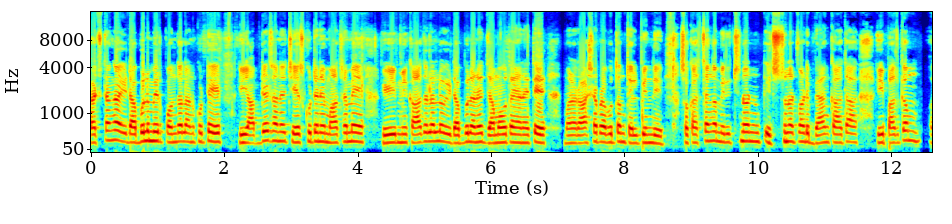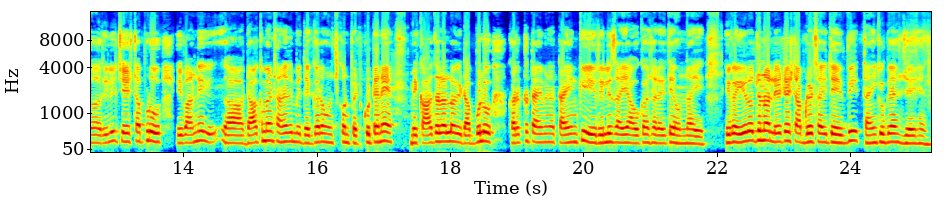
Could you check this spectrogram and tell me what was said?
ఖచ్చితంగా ఈ డబ్బులు మీరు పొందాలనుకుంటే ఈ అప్డేట్స్ అనేది చేసుకుంటేనే మాత్రమే ఈ మీ ఖాతాలలో ఈ డబ్బులు అనేది జమ అవుతాయని అయితే మన రాష్ట్ర ప్రభుత్వం తెలిపింది. సో ఖచ్చితంగా మీరు ఇచ్చిన ఇస్తున్నటువంటి బ్యాంక్ ఖాతా ఈ పథకం రిలీజ్ చేసేటప్పుడు ఇవన్నీ డాక్యుమెంట్స్ అనేది మీ దగ్గర ఉంచుకొని పెట్టుకుంటేనే మీ ఖాతాలలో ఈ డబ్బులు కరెక్ట్ టైం టైంకి రిలీజ్ అయ్యే అవకాశాలు అయితే ఉన్నాయి. ఇక ఈ రోజున లేటెస్ట్ అప్డేట్స్ అయితే ఇవి థ్యాంక్ యూ గ్యాస్ జై హింద్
